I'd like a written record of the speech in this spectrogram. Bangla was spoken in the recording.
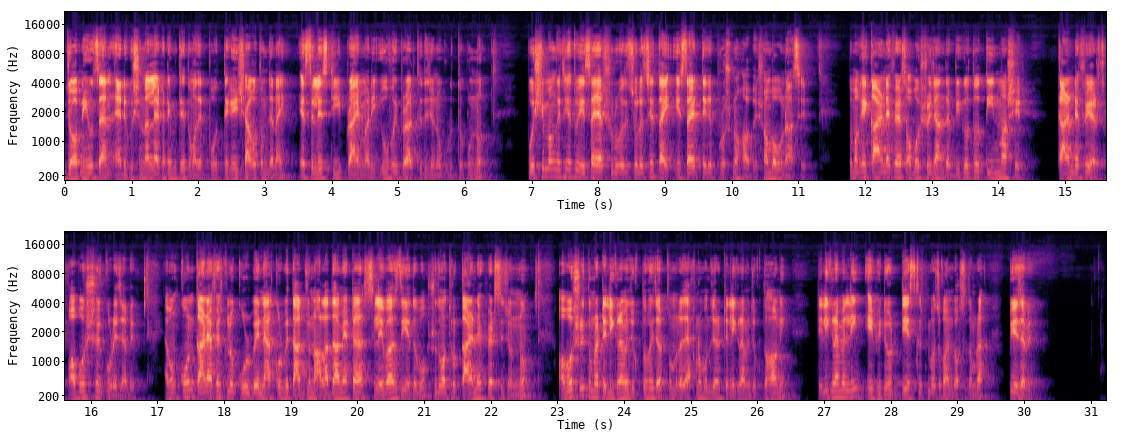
জব নিউজ অ্যান্ড এডুকেশনাল একাডেমিতে তোমাদের প্রত্যেকেই স্বাগতম জানাই। এসএলএসটি প্রাইমারি উভয় প্রার্থীদের জন্য গুরুত্বপূর্ণ। পশ্চিমবঙ্গে যেহেতু এসআইআর শুরু হতে চলেছে, তাই এসআইআর থেকে প্রশ্ন হবে, সম্ভাবনা আছে। তোমাকে কারেন্ট অ্যাফেয়ার্স অবশ্যই জানতে বিগত তিন মাসের কারেন্ট অ্যাফেয়ার্স অবশ্যই করে যাবে। এবং কোন কারেন্ট অ্যাফেয়ার্সগুলো করবে, না করবে, তার জন্য আলাদা আমি একটা সিলেবাস দিয়ে দেবো, শুধুমাত্র কারেন্ট অ্যাফেয়ার্সের জন্য। অবশ্যই তোমরা টেলিগ্রামে যুক্ত হয়ে যাও। তোমরা এখনও পর্যন্ত যারা টেলিগ্রামে যুক্ত হওনি টেলিগ্রামের লিঙ্ক এই ভিডিওর ডেসক্রিপশন বক্স কমেন্ট বক্সে তোমরা পেয়ে যাবে।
